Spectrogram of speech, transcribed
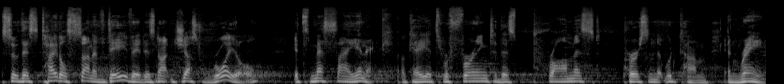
So, this title, Son of David, is not just royal, it's messianic, okay? It's referring to this promised person that would come and reign.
